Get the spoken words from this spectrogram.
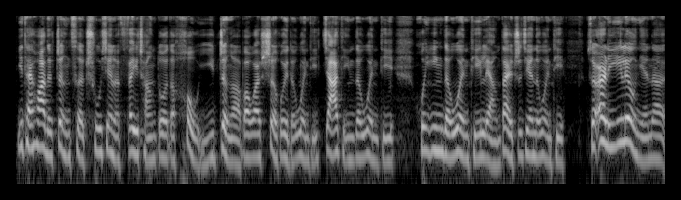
一胎化的政策出现了非常多的后遗症啊，包括社会的问题、家庭的问题、婚姻的问题、两代之间的问题，所以二零一六年呢，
